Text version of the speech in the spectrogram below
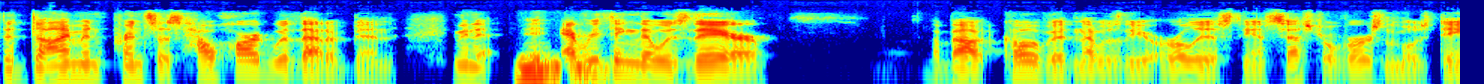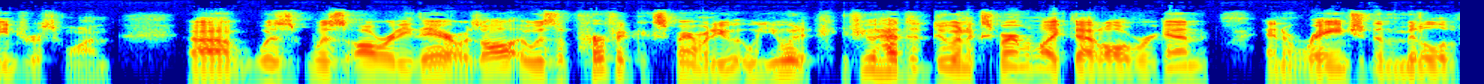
the diamond princess how hard would that have been i mean mm-hmm. everything that was there about covid and that was the earliest the ancestral version the most dangerous one uh, was was already there it was all it was a perfect experiment you, you would if you had to do an experiment like that all over again and arrange it in the middle of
